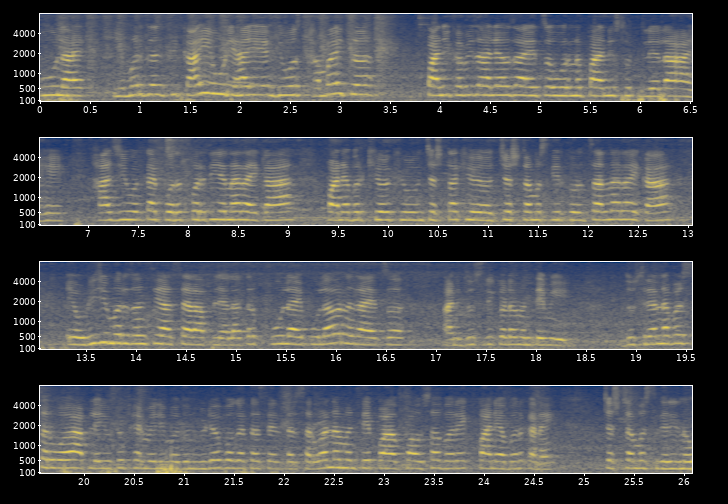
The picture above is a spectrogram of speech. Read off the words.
पूल आहे इमर्जन्सी काय एवढी आहे एक दिवस थांबायचं. पाणी कमी झाल्यावर जायचं वरनं पाणी सुटलेलं आहे. हा जीवन काय परत परत येणार आहे का? पाण्यावर खेळ खेळून चष्टा खेळ चष्टामस्किर करून चालणार आहे का? एवढीच इमर्जन्सी असेल आपल्याला तर पूल आहे पुलावरनं जायचं. आणि दुसरीकडं म्हणते मी दुसऱ्यांना पण सर्व आपल्या यूट्यूब फॅमिलीमधून व्हिडिओ बघत असेल तर सर्वांना म्हणते पा पावसाभर एक पाण्याभर का नाही? चष्टामस्त घरी न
